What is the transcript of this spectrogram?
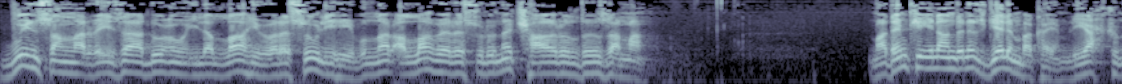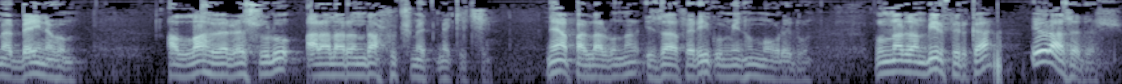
bu insanlar ve izâ du'u ilallahi ve resulihi bunlar Allah ve Resulüne çağrıldığı zaman Madem ki inandınız gelin bakayım. Liyahkume beynehum. Allah ve Resulü aralarında hükmetmek için. Ne yaparlar bunlar? İza ferikum minhum. Bunlardan bir fırka iraz eder.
